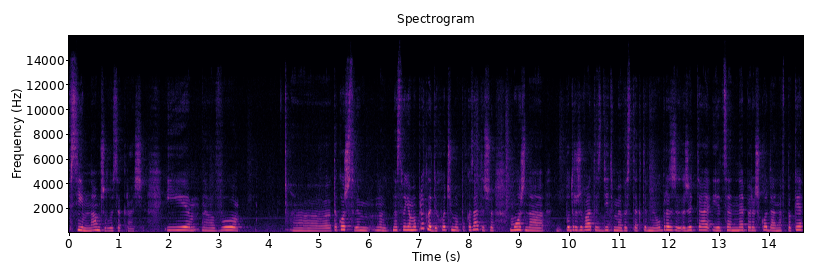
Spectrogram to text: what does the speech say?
всім нам жилося краще. І в Також своїм ну на своєму прикладі хочемо показати, що можна подорожувати з дітьми, вести активний образ життя, і це не перешкода, а навпаки,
